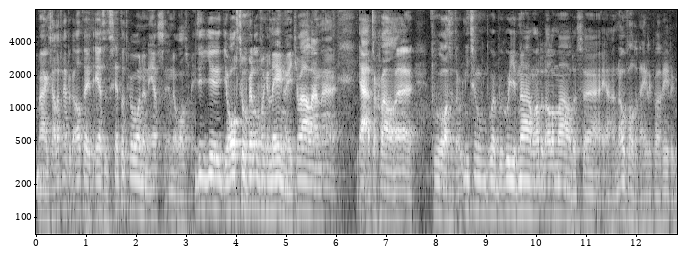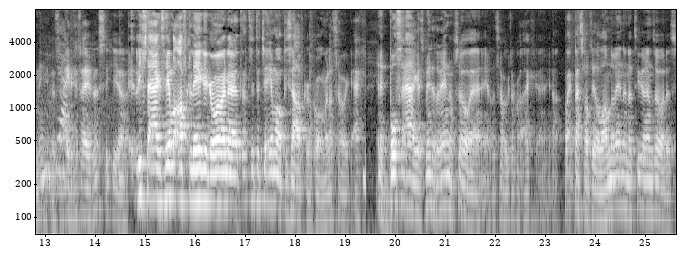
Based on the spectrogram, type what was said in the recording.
Maar zelf heb ik altijd eerst in Sittard gewoond en eerst in de Osby. Je, je, je hoort zoveel over Geleen, weet je wel. En eh, ja, toch wel... vroeger was het ook niet zo'n go- goede naam, hadden het allemaal. Dus eh, ja, nu valt het eigenlijk wel redelijk mee. Het is Ja. eigenlijk vrij rustig hier. Het liefst ergens helemaal afgelegen, gewoon eh, dat, je, dat je helemaal op jezelf kan komen. Dat zou ik echt... In het bos ergens, midden erin of zo. eh, ja, dat zou ik toch wel echt... ja. Ik best wel veel wandelen in de natuur en zo. Dus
